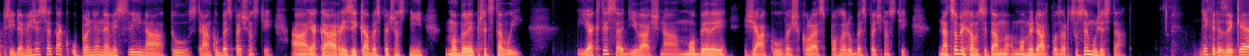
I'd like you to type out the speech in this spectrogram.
přijde mi, že se tak úplně nemyslí na tu stránku bezpečnosti a jaká rizika bezpečnostní mobily představují. Jak ty se díváš na mobily žáků ve škole z pohledu bezpečnosti? Na co bychom si tam mohli dát pozor? Co se může stát? Těch rizik je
